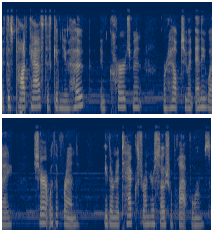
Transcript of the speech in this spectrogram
If this podcast has given you hope, encouragement, or helped you in any way, share it with a friend, either in a text or on your social platforms.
